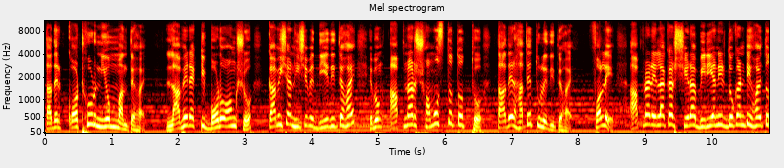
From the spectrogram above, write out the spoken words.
তাদের কঠোর নিয়ম মানতে হয়। লাভের একটি বড় অংশ কমিশন হিসেবে দিয়ে দিতে হয় এবং আপনার সমস্ত তথ্য তাদের হাতে তুলে দিতে হয়। ফলে আপনার এলাকার সেরা বিরিয়ানির দোকানটি হয়তো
